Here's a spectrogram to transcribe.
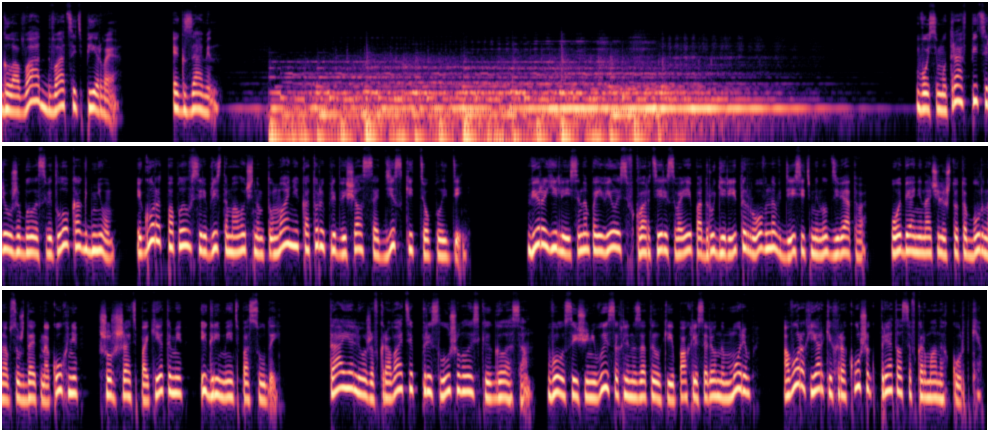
Глава 21. Экзамен. В восемь утра в Питере уже было светло, как днем, и город поплыл в серебристо-молочном тумане, который предвещал садистский теплый день. Вера Елесина появилась в квартире своей подруги Риты ровно в 10 минут девятого — Обе они начали что-то бурно обсуждать на кухне, шуршать пакетами и греметь посудой. Тая, лежа в кровати, прислушивалась к их голосам. Волосы еще не высохли на затылке и пахли соленым морем, а ворох ярких ракушек прятался в карманах куртки.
